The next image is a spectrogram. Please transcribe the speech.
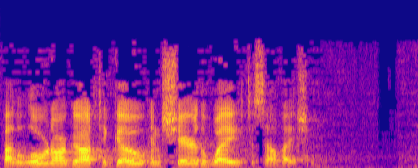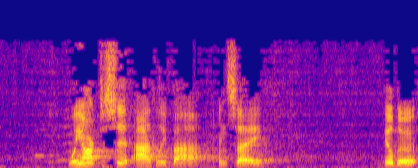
by the Lord our God to go and share the way to salvation. We aren't to sit idly by and say, He'll do it.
